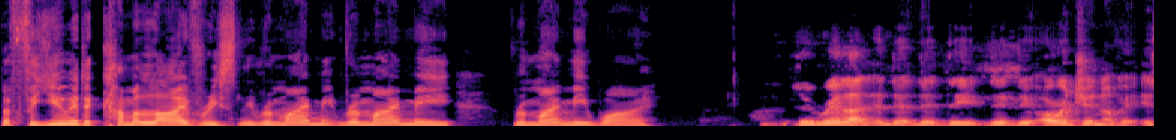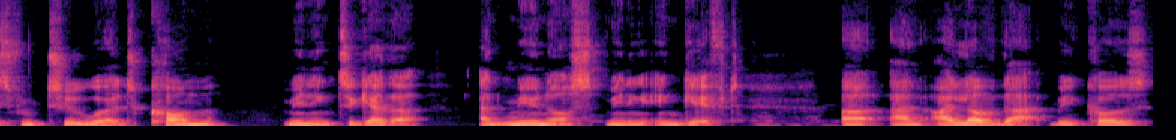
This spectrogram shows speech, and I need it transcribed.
But for you, it had come alive recently. Remind me, remind me, remind me why. The real the, the, the, the origin of it is from two words: com, meaning together, and munos, meaning in gift. Uh, and I love that because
